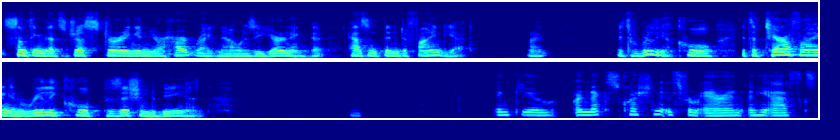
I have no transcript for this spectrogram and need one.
something that's just stirring in your heart right now as a yearning that hasn't been defined yet, right? It's really a cool, it's a terrifying and really cool position to be in. Thank you. Our next question is from Aaron, and he asks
